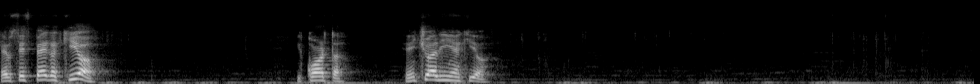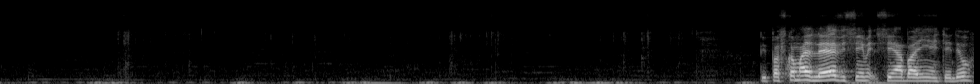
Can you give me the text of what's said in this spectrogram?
Aí vocês pegam aqui, ó. E corta. Rente a linha aqui, ó. Pipa fica mais leve sem, sem a bainha, entendeu?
